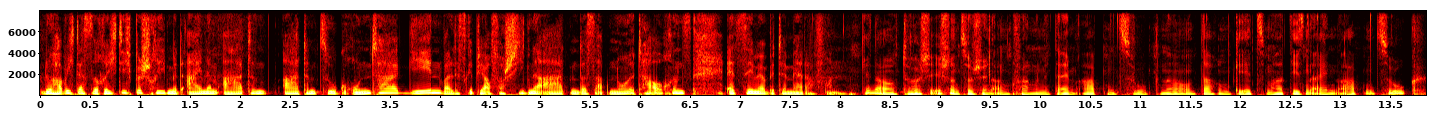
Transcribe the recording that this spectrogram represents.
Du habe ich das so richtig beschrieben, mit einem Atem, Atemzug runtergehen, weil es gibt ja auch verschiedene Arten des Apnoe-Tauchens. Erzähl mir bitte mehr davon. Genau, du hast eh schon so schön angefangen mit deinem Atemzug, ne? Und darum geht's. Man hat diesen einen Atemzug,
